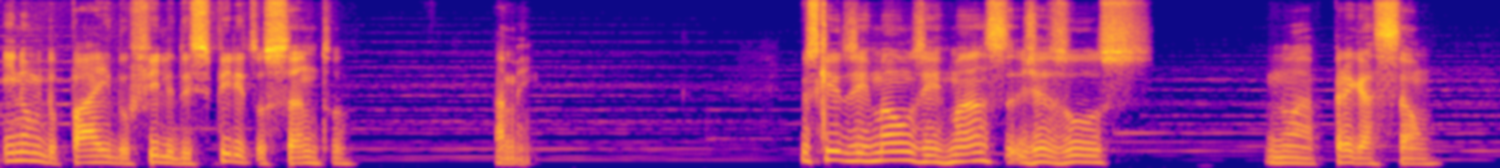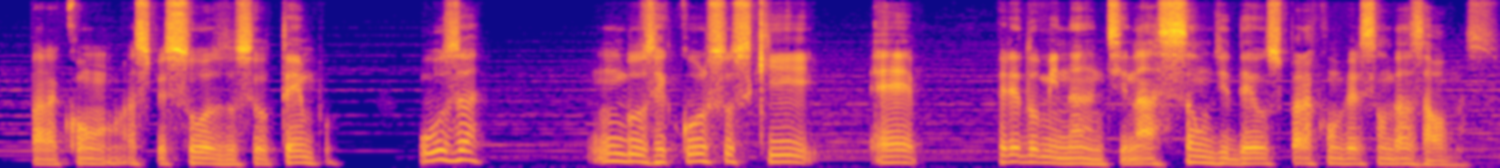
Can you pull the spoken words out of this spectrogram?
Em nome do Pai, do Filho e do Espírito Santo. Amém. Meus queridos irmãos e irmãs, Jesus, numa pregação para com as pessoas do seu tempo, usa um dos recursos que é predominante na ação de Deus para a conversão das almas:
